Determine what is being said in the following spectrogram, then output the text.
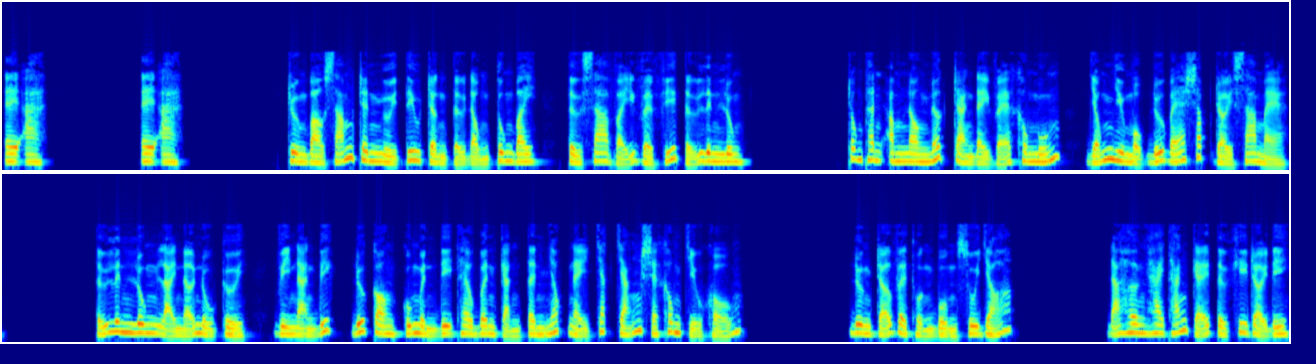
Ê a! Ê a! Trường bào xám trên người tiêu trần tự động tung bay, từ xa vẫy về phía tử linh lung. Trong thanh âm non nớt tràn đầy vẻ không muốn, giống như một đứa bé sắp rời xa mẹ. Tử linh lung lại nở nụ cười, vì nàng biết đứa con của mình đi theo bên cạnh tên nhóc này chắc chắn sẽ không chịu khổ. Đường trở về thuận buồm xuôi gió. Đã hơn hai tháng kể từ khi rời đi,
